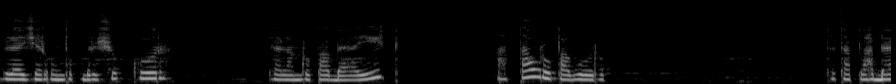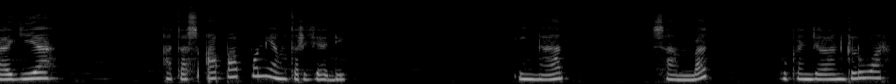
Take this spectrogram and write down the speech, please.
Belajar untuk bersyukur dalam rupa baik atau rupa buruk tetaplah bahagia atas apa pun yang terjadi. Ingat, sambat bukan jalan keluar.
